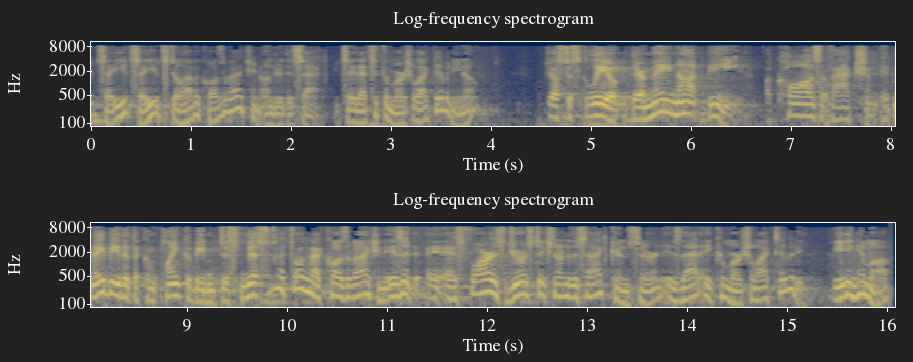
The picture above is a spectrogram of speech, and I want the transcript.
you'd say you'd say you'd still have a cause of action under this act. You'd say that's a commercial activity, no? Justice Scalia, there may not be a cause of action. It may be that the complaint could be dismissed. I'm not talking about cause of action. Is it, as far as jurisdiction under this act concerned, is that a commercial activity? Beating him up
